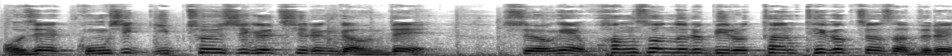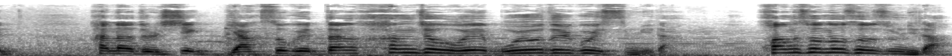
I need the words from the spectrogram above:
어제 공식 입촌식을 치른 가운데 수영의 황선우를 비롯한 태극전사들은 하나둘씩 약속의 땅 항저우에 모여들고 있습니다. 황선우 선수입니다.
